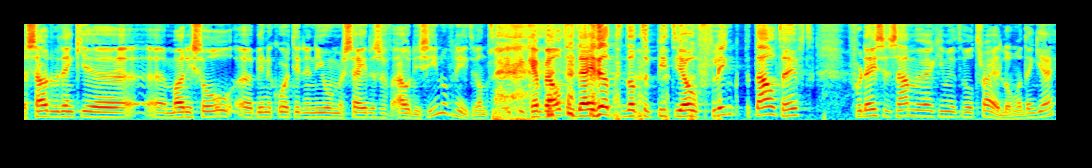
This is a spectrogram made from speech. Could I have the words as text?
zouden we denk je Marisol binnenkort in een nieuwe Mercedes of Audi zien of niet? Want ik, ik heb wel het idee dat, dat de PTO flink betaald heeft voor deze samenwerking met World Triathlon. Wat denk jij?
